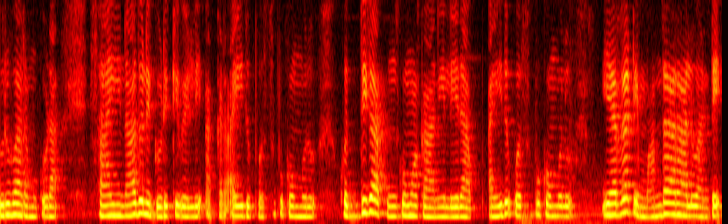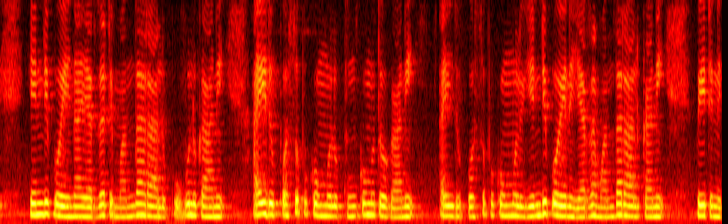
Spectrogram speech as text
గురువారం కూడా సాయినాథుని గుడికి వెళ్ళి అక్కడ ఐదు పసుపు కొమ్ములు కొద్దిగా కుంకుమ కానీ లేదా ఐదు పసుపు కొమ్ములు ఎర్రటి మందారాలు అంటే ఎండిపోయిన ఎర్రటి మందారాలు పువ్వులు కానీ ఐదు పసుపు కొమ్ములు కుంకుమతో కానీ ఐదు పసుపు కొమ్ములు ఎండిపోయిన ఎర్ర మందరాలు కానీ వీటిని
